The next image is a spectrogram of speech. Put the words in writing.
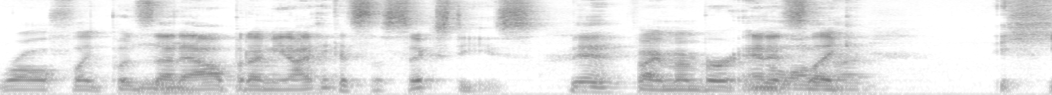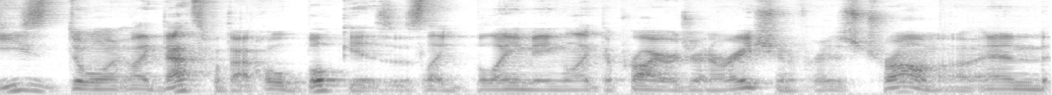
Roth like puts that Mhm. out, but I mean I think it's the '60s Yeah, if I remember, and it's like time. he's doing like that's what that whole book is is like blaming like the prior generation for his trauma and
